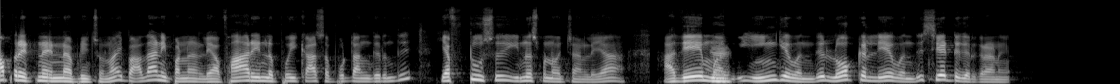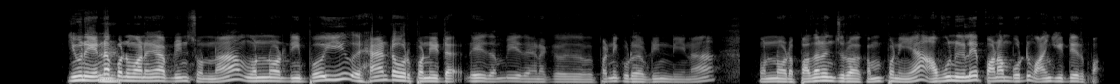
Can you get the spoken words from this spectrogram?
ஆப்ரேட்னா என்ன அப்படின்னு சொன்னால் இப்போ அதானி பண்ணான் இல்லையா? ஃபாரினில் போய் காசை போட்டு அங்கேருந்து எஃப் டூஸு இன்வெஸ்ட் பண்ண வச்சான் இல்லையா? அதே மாதிரி இங்கே வந்து லோக்கல்லையே வந்து சேட்டுக்கு இருக்கிறானுங்க. இவனு என்ன. பண்ணுவானுங்க அப்படின்னு சொன்னால் உன்னோட நீ போய் ஹேண்ட் ஓவர் பண்ணிட்ட. டேய் தம்பி இதை எனக்கு பண்ணி கொடு அப்படின்னீங்கன்னா உன்னோட பதினஞ்சு ரூபா கம்பெனியை அவனுங்களே பணம் போட்டு வாங்கிட்டே இருப்பான்.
